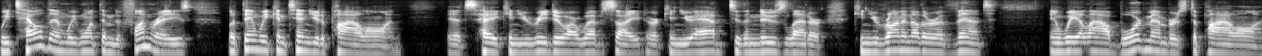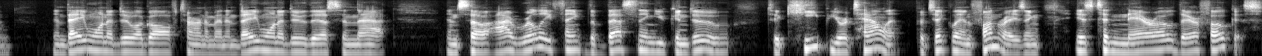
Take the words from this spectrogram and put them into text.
we tell them we want them to fundraise, but then we continue to pile on. It's, hey, can you redo our website or can you add to the newsletter? Can you run another event? And we allow board members to pile on and they want to do a golf tournament and they want to do this and that. And so I really think the best thing you can do to keep your talent, particularly in fundraising, is to narrow their focus.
